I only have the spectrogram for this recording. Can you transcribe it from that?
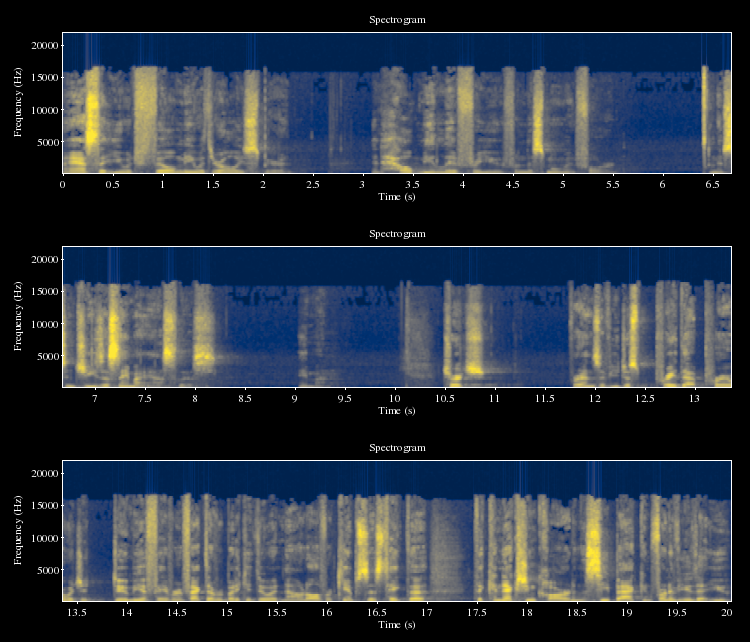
I ask that you would fill me with your Holy Spirit and help me live for you from this moment forward. And it's in Jesus' name I ask this. Amen. Church, friends, if you just prayed that prayer, would you do me a favor? In fact, everybody could do it now at all of our campuses. Take the, the connection card and the seat back in front of you that you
